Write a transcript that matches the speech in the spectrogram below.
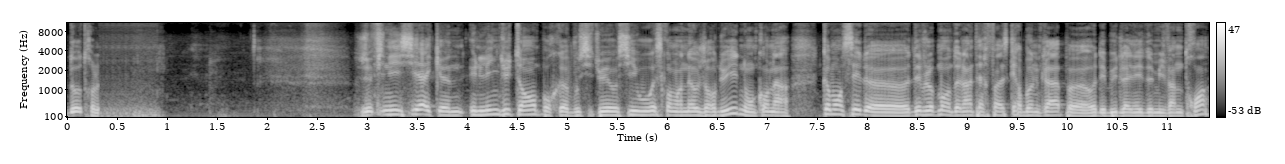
d'autres. Je finis ici avec une, ligne du temps pour que vous situez aussi où est-ce qu'on en est aujourd'hui. Donc on a commencé le développement de l'interface Carbon Clap euh, au début de l'année 2023.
